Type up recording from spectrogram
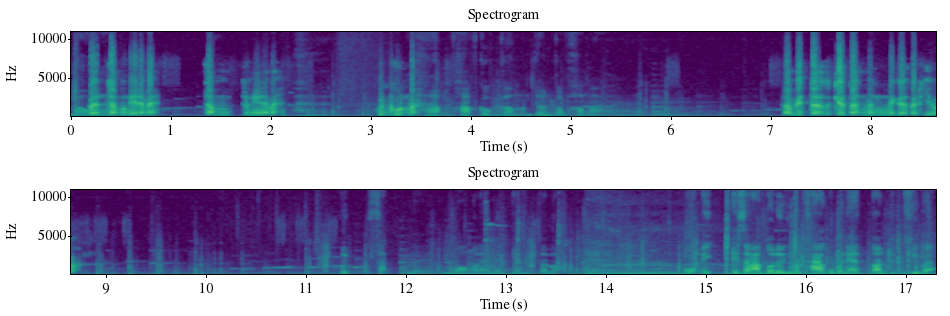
เราเพื่อนจำตรงนี้ได้ไหมจำตรงนี้ได้ไหมคุณคุณนะภาพภาพเก่าๆมันย้อนกลับเข้ามาแล้ววิเตอร์สเกลตันมันไม่เกิดสักทีวะพืชสัตว์เลยมองอะไรไม่เห็นตลอด โอ้ไอไอสลามตัวเดิมที่มันฆ่ากูปะเนี่ย ตอนปิดคลิปอะ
